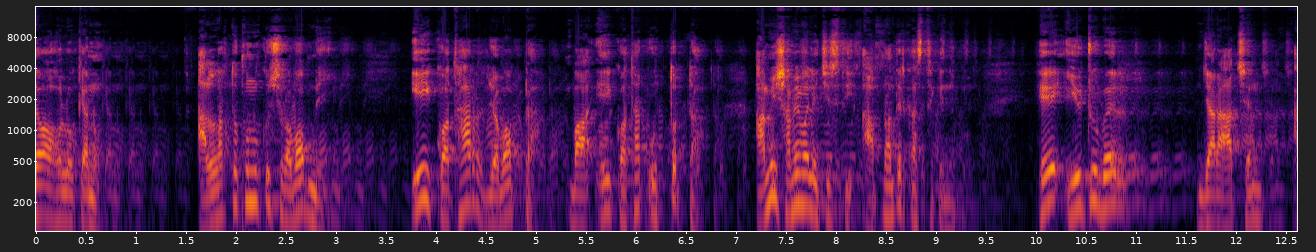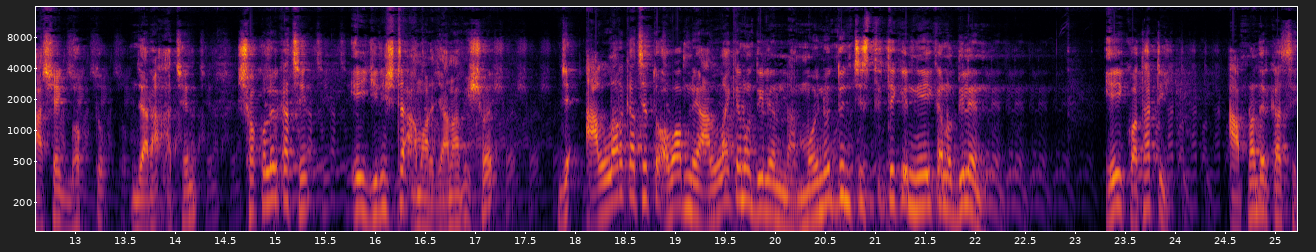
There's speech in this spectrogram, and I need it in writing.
দেওয়া হলো কেন? আল্লাহর তো কোনো কিছুর অভাব নেই। এই কথার জবাবটা বা এই কথার উত্তরটা আমি স্বামী আলী চিস্তি আপনাদের কাছ থেকে নেব। হে ইউটিউবের যারা আছেন, আশেক ভক্ত যারা আছেন, সকলের কাছে এই জিনিসটা আমার জানা বিষয় যে আল্লাহর কাছে তো অভাব নেই, আল্লাহ কেন দিলেন না? মইনুদ্দিন চিস্তি থেকে নিয়ে কেন দিলেন? এই কথাটি আপনাদের কাছে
